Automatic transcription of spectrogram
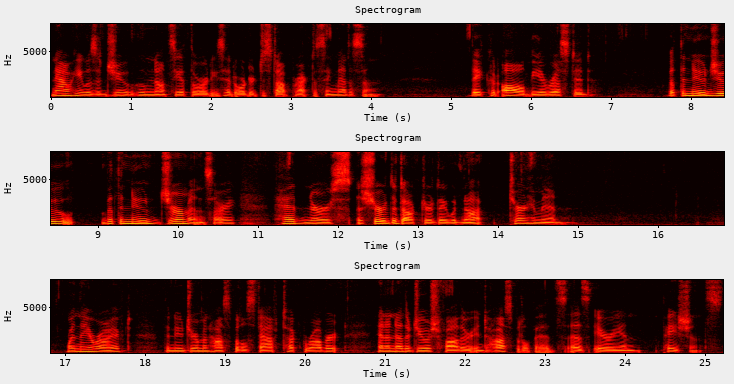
Now he was a Jew whom Nazi authorities had ordered to stop practicing medicine. They could all be arrested. But the new Jew, but the new German, sorry, head nurse assured the doctor they would not turn him in. When they arrived, the new German hospital staff tucked Robert and another Jewish father into hospital beds as Aryan patients.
